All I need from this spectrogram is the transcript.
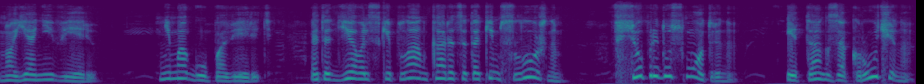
но я не верю, не могу поверить. Этот дьявольский план кажется таким сложным, все предусмотрено и так закручено.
